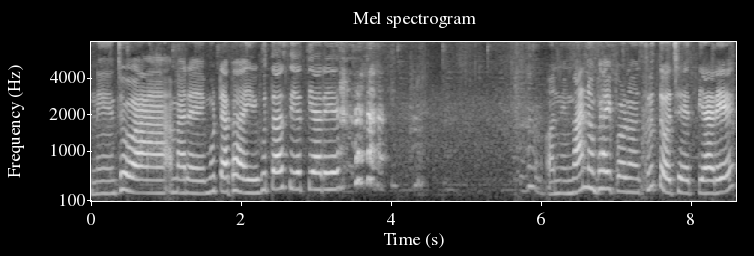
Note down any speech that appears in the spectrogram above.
ને જો આ અમારે મોટા ભાઈ હુતાશે અત્યારે. અને નાનો ભાઈ પણ સૂતો છે અત્યારે.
